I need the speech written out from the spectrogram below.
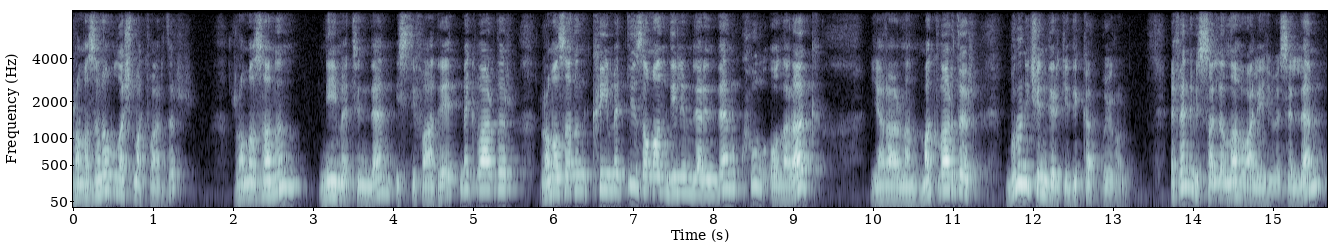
Ramazana ulaşmak vardır. Ramazanın nimetinden istifade etmek vardır. Ramazanın kıymetli zaman dilimlerinden kul olarak yararlanmak vardır. Bunun içindir ki dikkat buyurun. Efendimiz sallallahu aleyhi ve sellem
